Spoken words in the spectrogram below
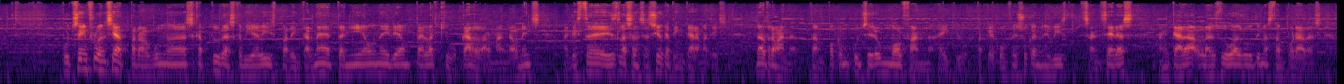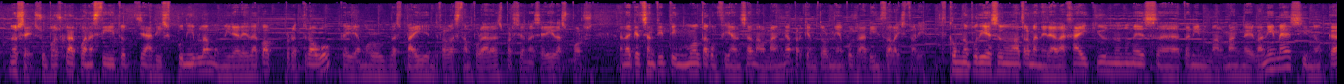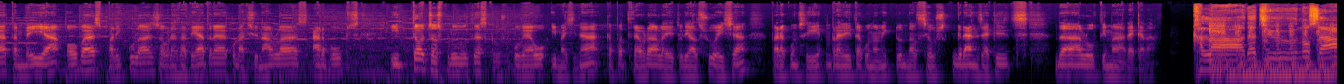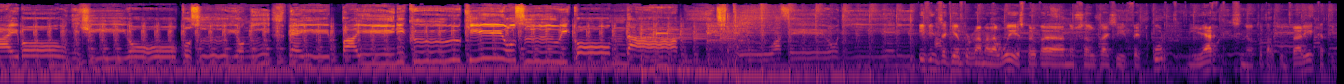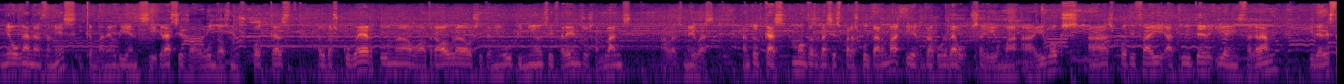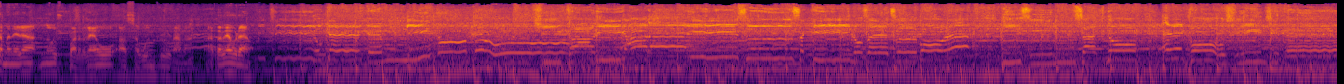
Potser influenciat per algunes captures que havia vist per internet, tenia una idea un pèl equivocada del manga, almenys aquesta és la sensació que tinc ara mateix. D'altra banda, tampoc em considero molt fan de Haikyuu, perquè confesso que no he vist senceres encara les dues últimes temporades. No sé, suposo que quan estigui tot ja disponible m'ho miraré de cop, però trobo que hi ha molt d'espai entre les temporades per ser una sèrie d'esports. En aquest sentit, tinc molta confiança en el manga perquè em torni a posar dins de la història. Com no podia ser d'una altra manera, de Haikyuu no només eh, tenim el manga i l'anime, sinó que també hi ha oves, pel·lícules, obres de teatre, col·leccionables, artbooks i tots els productes que us pugueu imaginar que pot treure l'editorial Sueixa per aconseguir rèdit econòmic d'un dels seus grans èxits de l'última dècada. 体中の細胞に火を起こすように目いっぱいに空気を吸い込んだ血と汗を i fins aquí el programa d'avui. Espero que no se us hagi fet curt ni llarg, sinó tot el contrari, que tingueu ganes de més i que em aneu dient si gràcies a algun dels meus podcasts heu descobert una o altra obra o si teniu opinions diferents o semblants a les meves. En tot cas, moltes gràcies per escoltar-me i recordeu, seguiu-me a iVox, e a Spotify, a Twitter i a Instagram i d'aquesta manera no us perdreu el següent programa. A reveure! 光先の栄光を信じて。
